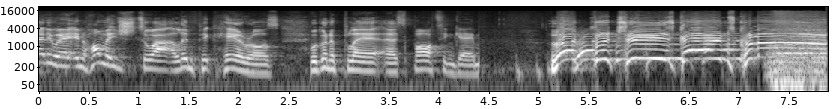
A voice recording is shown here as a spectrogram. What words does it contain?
Anyway, in homage to our Olympic heroes, we're going to play a sporting game. Let the cheese games commence!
